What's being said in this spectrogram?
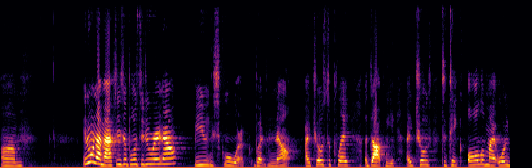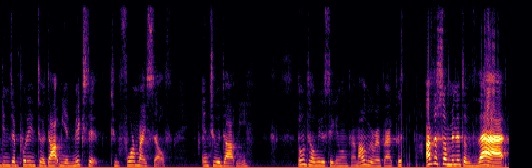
Um you know what I'm actually supposed to do right now? Be doing schoolwork, but no. I chose to play Adopt Me. I chose to take all of my organs and put it into Adopt Me and mix it to form myself into Adopt Me. Don't tell me this is taking a long time. I'll be right back. After some minutes of that,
